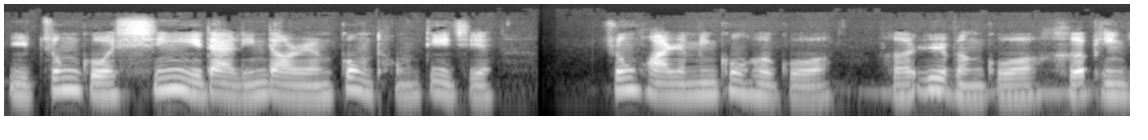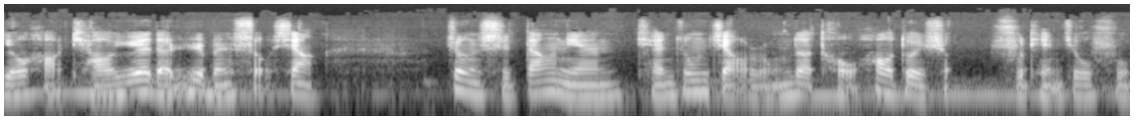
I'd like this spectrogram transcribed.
与中国新一代领导人共同缔结《中华人民共和国和日本国和平友好条约》的日本首相。正是当年田中角荣的头号对手福田赳夫。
